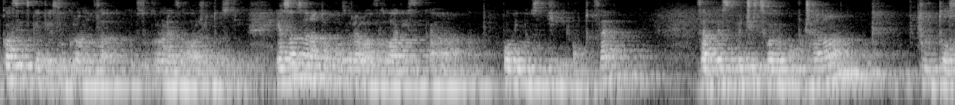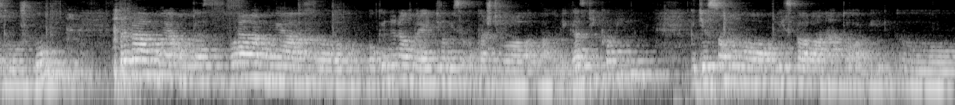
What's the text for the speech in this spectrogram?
klasické tie súkromné, súkromné záležitosti. Ja som sa na to pozerala z hľadiska povinností obce, zabezpečiť svojim občanom túto službu. Prvá moja otázka, prvá moja, po e, generálnom riaditeľovi som okamžite volala pánovi Gazdíkovi, kde som ho vyzvala na to, aby, eh,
